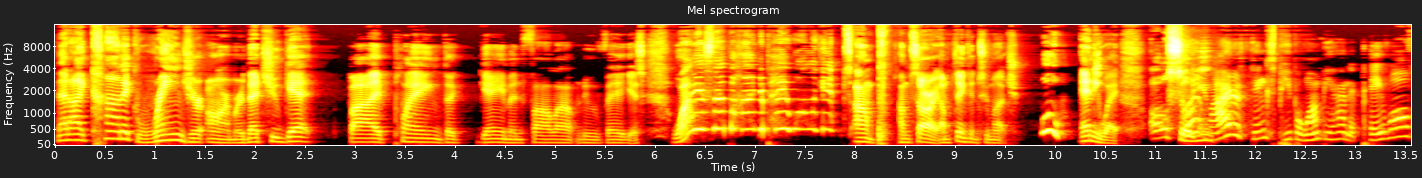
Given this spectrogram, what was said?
that iconic Ranger armor that you get by playing the game in Fallout New Vegas. Why is that behind the paywall again? Um, I'm sorry, I'm thinking too much. Woo. Anyway, also what, you why are things people want behind the paywall?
